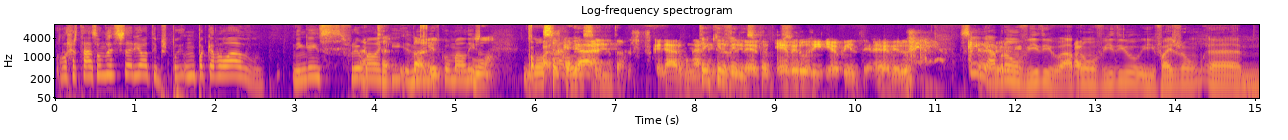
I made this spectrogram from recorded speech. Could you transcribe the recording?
Lá está, são dois estereótipos, um para cada lado. Ninguém se sofreu mal Até- aqui, pá, ninguém ficou mal nisto. Não, não Pá, sei se qual é a calhar, cena então. Se calhar o gajo Tem que ir ver isso, é, pá. é ver o vídeo, é o que eu ia dizer, é ver o vídeo. Sim, Quero abram ver. um vídeo, abram um vídeo e vejam. ahm,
